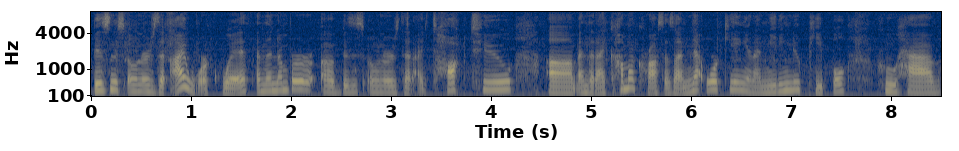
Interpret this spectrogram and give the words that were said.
business owners that I work with and the number of business owners that I talk to um, and that I come across as I'm networking and I'm meeting new people who have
